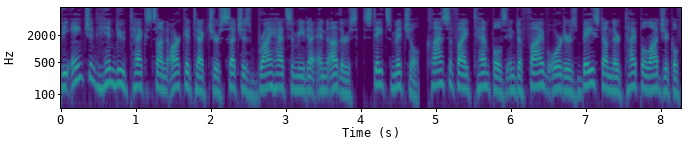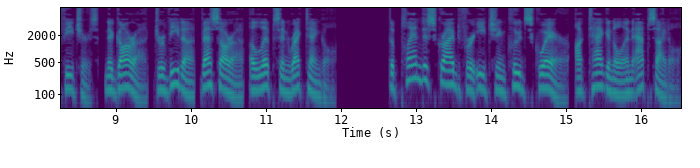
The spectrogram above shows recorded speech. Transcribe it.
The ancient Hindu texts on architecture such as Brihatsamhita and others, states Michell, classify temples into five orders based on their typological features, Nagara, Dravida, Vesara, ellipse and rectangle. The plan described for each include square, octagonal and apsidal.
